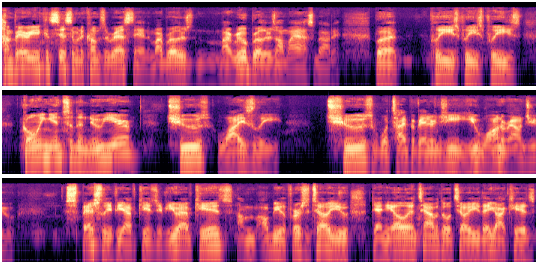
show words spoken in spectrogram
I'm very inconsistent when it comes to resting. And my brother's, my real brother's on my ass about it. But please, please, please, going into the new year, choose wisely. Choose what type of energy you want around you. Especially if you have kids. If you have kids, I'm, I'll be the first to tell you, Daniela and Tabitha will tell you they got kids.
